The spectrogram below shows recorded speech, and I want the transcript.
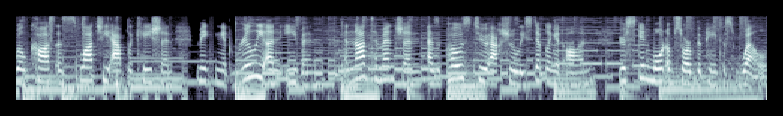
will cause a splotchy application, making it really uneven, and not to mention, as opposed to actually stippling it on, your skin won't absorb the paint as well.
